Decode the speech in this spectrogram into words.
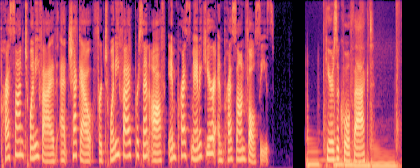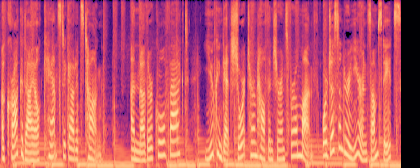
PRESSON25 at checkout for 25% off Impress Manicure and Press-On Falsies. Here's a cool fact. A crocodile can't stick out its tongue. Another cool fact, you can get short-term health insurance for a month or just under a year in some states.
